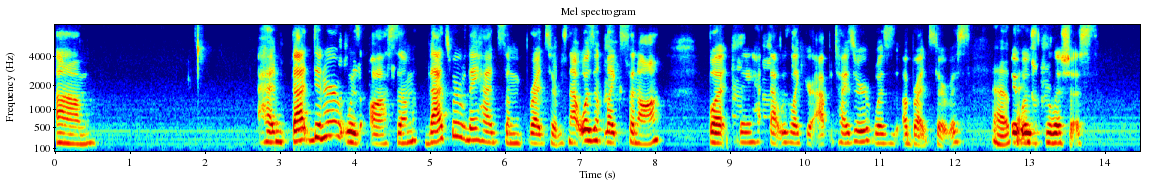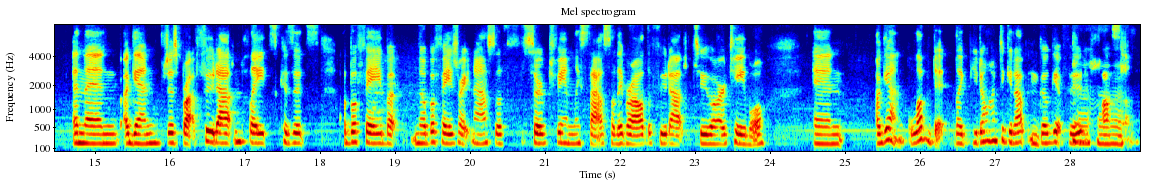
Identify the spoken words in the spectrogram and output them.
Um, had that dinner was awesome. That's where they had some bread service. Now it wasn't like Sanaa, but they ha- that was like your appetizer was a bread service. Okay. It was delicious. And then again, just brought food out in plates because it's a buffet, but no buffets right now, so served family style. So they brought all the food out to our table and again loved it. Like you don't have to get up and go get food. Mm-hmm. awesome.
